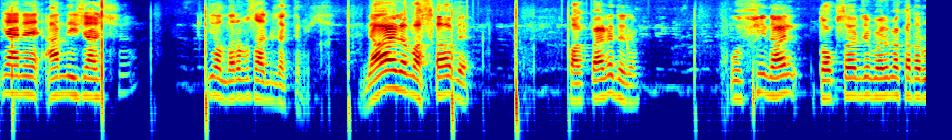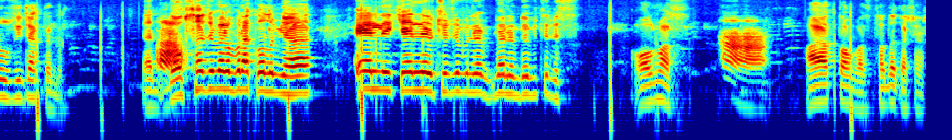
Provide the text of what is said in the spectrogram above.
Yani anlayacağın şu. Yollarımız ayrılacak demek. Ne ayrılması abi? Bak ben ne dedim? Bu final 90. bölüme kadar uzayacak dedim. Yani 90. bölüm bırak oğlum ya. 52 53. bölüm, bölümde bitiririz. Olmaz. Hayatta olmaz. Tadı kaçar.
